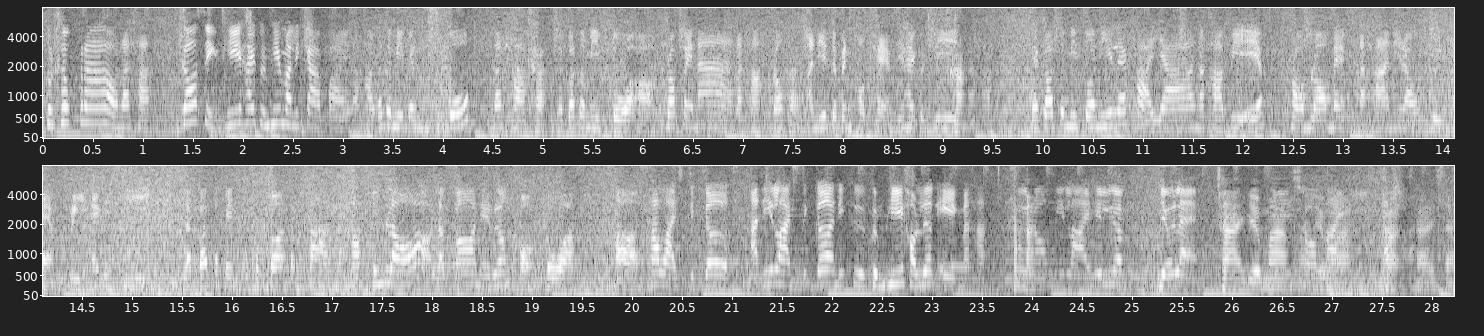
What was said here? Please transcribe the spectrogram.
พูดคร่าวๆนะคะ ก็สิ่งที่ให้คุณพี่มาริกาไปนะคะ ก็จะมีเป็นสกู๊ปนะคะค่ะแล้วก็จะมีตัวเอ่อครอบไฟหน้านะคะเนาะค่ะอันนี้จะเป็นของแถมที่ให้คุณพี่ค่ะนะคะ แล้วก็จะมีตัวนี้เลยค่ะยางนะคะ BF พร้อมล้อแม็กนะคะ นี่เราคือแถมฟรีให้คุณพี่ แล้วก็จะเป็นอุปกรณ์ต่างๆนะคะซุ้มล้อแล้วก็ในเรื่องของตัวเอ่อค่าลายสติกเกอร์ อันนี้ลายสติกเกอร์นี่คือคุณพี่เขาเลือกเองนะคะ ค่ะคือเรามีลายให้เลือกเยอะแหละ ใช่เยอะมากชค่ะอบเยอะลายมากนี้นะคะค่ะใช่ใช่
